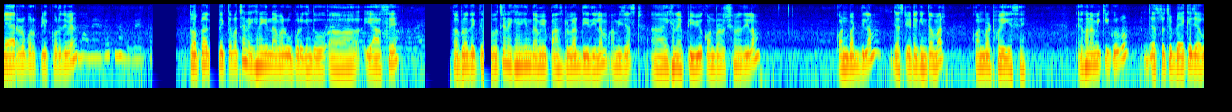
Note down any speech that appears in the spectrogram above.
নেয়ারের উপর ক্লিক করে দিবেন। তো আপনারা দেখতে পাচ্ছেন, এখানে কিন্তু আমার উপরে কিন্তু ইয়ে আছে। তো আপনারা দেখতে পাচ্ছেন, এখানে কিন্তু আমি পাঁচ ডলার দিয়ে দিলাম, আমি জাস্ট এখানে প্রিভিউ কনভার্সনে দিলাম। কনভার্ট দিলাম জাস্ট এটা কিন্তু আমার কনভার্ট হয়ে গেছে। এখন আমি কি করব? জাস্ট হচ্ছে ব্যাকে যাব।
